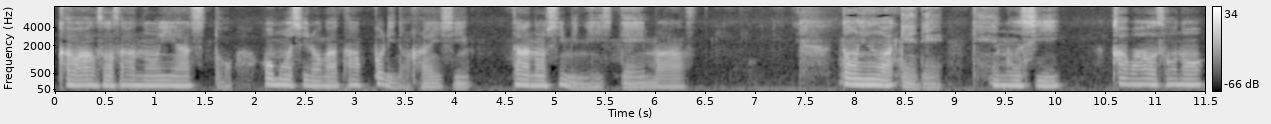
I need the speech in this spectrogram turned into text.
カワウソさんの癒しと面白がたっぷりの配信、楽しみにしています。というわけで、毛虫、カワウソの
